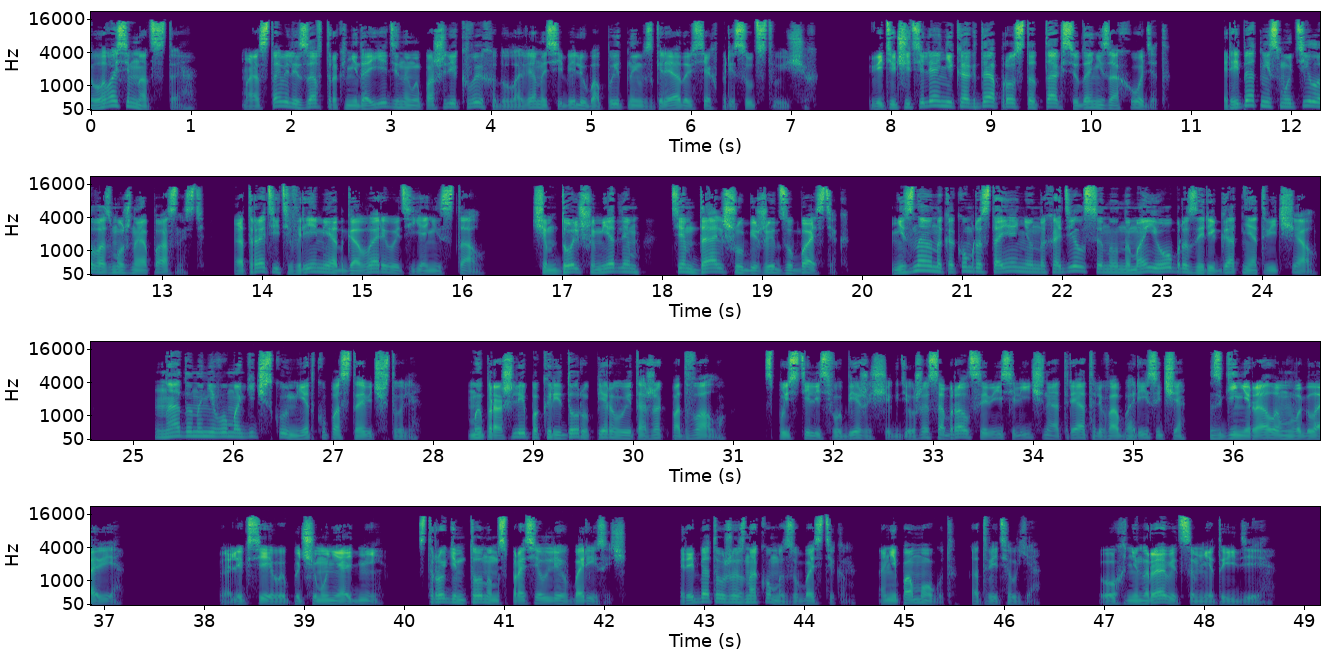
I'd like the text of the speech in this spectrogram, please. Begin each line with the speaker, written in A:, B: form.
A: Глава 17. Мы оставили завтрак недоеденным и пошли к выходу, ловя на себе любопытные взгляды всех присутствующих. Ведь учителя никогда просто так сюда не заходят. Ребят не смутила возможная опасность, а тратить время и отговаривать я не стал. Чем дольше медлим, тем дальше убежит Зубастик. Не знаю, на каком расстоянии он находился, но на мои образы регат не отвечал. Надо на него магическую метку поставить, что ли. Мы прошли по коридору первого этажа к подвалу. Спустились в убежище, где уже собрался весь личный отряд Льва Борисовича с генералом во главе.
B: «Алексей, вы почему не одни?»
A: Строгим тоном спросил Лев Борисович. «Ребята уже знакомы с Зубастиком. Они помогут», — ответил я.
B: «Ох, не нравится мне эта идея».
